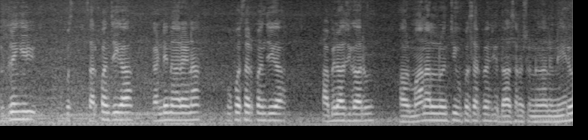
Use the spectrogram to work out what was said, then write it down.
రుద్రంగి ఉప సర్పంచిగా గండి నారాయణ ఉప సర్పంచిగా అభిలాష్ గారు ఆ మానాల నుంచి ఉప సర్పంచ్ దాసరశున్ గారు నేను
